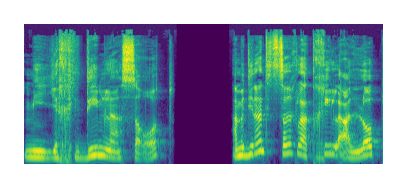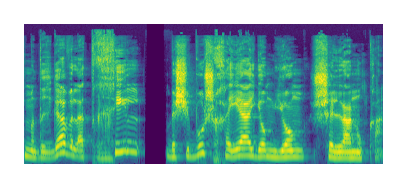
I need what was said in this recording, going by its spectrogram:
מיחידים לעשרות, המדינה תצטרך להתחיל לעלות מדרגה ולהתחיל בשיבוש חיי היום-יום שלנו כאן.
